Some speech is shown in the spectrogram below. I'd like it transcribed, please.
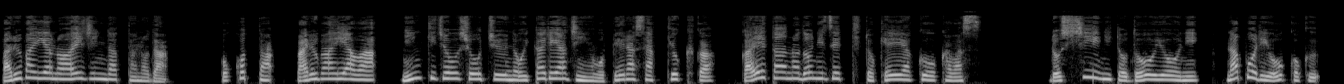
バルバイアの愛人だったのだ。怒ったバルバイアは人気上昇中のイタリア人オペラ作曲家、ガエターノ・ドニゼッティと契約を交わす。ロッシーニと同様に、ナポリ王国、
